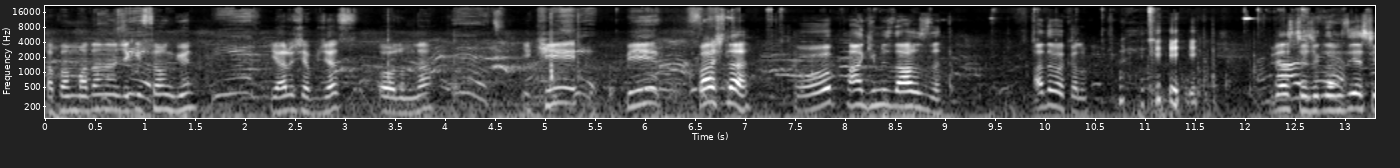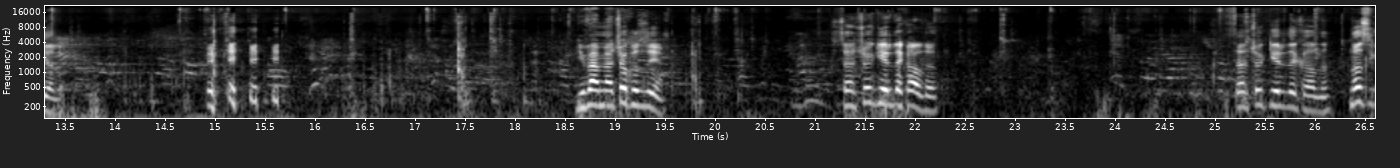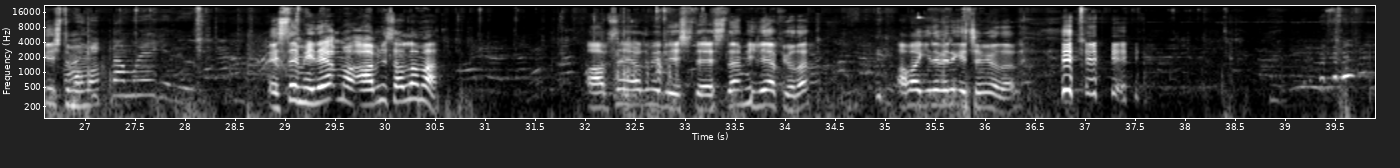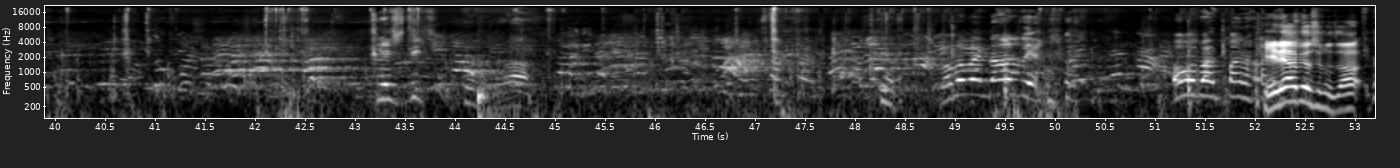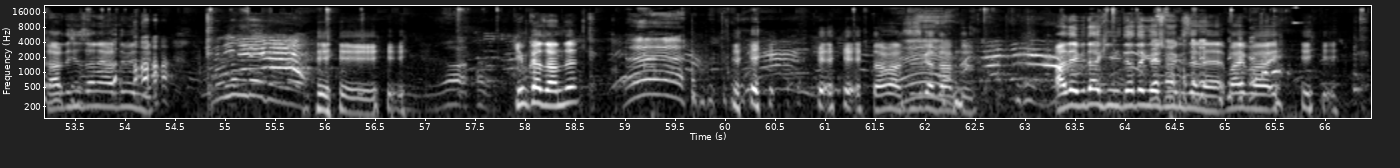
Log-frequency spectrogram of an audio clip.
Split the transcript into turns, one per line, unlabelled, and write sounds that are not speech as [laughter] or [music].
Kapanmadan önceki son gün yarış yapacağız oğlumla.
üç.
2 1 başla. Hop hangimiz daha hızlı? Hadi bakalım. [laughs] Biraz çocuklarımızı yaşayalım. [laughs] Güven ben çok hızlıyım. Sen çok geride kaldın. Sen çok geride kaldın. Nasıl geçtim ama?
Ben buraya geliyorum.
Eslem hile yapma. Abini sallama. Abisine yardım ediyor işte. Eslem hile yapıyorlar. Ama yine beni geçemiyorlar. [laughs]
Geçtik. Baba ben daha hızlıyım. Baba bak bana.
hile yapıyorsunuz. Kardeşin sana yardım ediyor. [laughs]
Burnum değdi buraya. [laughs]
Kim kazandı? [laughs] Tamam siz kazandınız. Hadi bir dahaki videoda görüşmek üzere. Bay bay. [laughs]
